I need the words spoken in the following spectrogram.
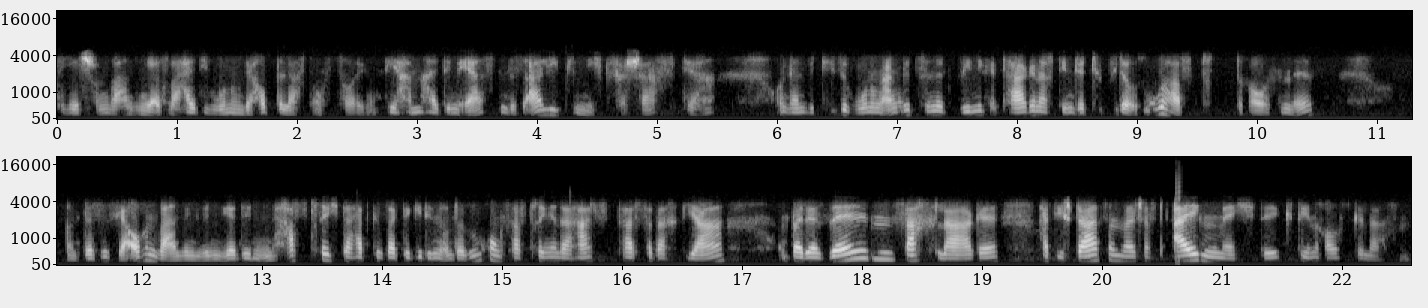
das ist schon Wahnsinn. Ja, es war halt die Wohnung der Hauptbelastungszeugen. Die haben halt dem ersten das Alibi nicht verschafft, ja. Und dann wird diese Wohnung angezündet, wenige Tage nachdem der Typ wieder aus Urhaft draußen ist. Und das ist ja auch ein Wahnsinn gewesen. Ja, den Haftrichter hat gesagt, er geht in Untersuchungshaft dringender Tatverdacht ja. Und bei derselben Sachlage hat die Staatsanwaltschaft eigenmächtig den rausgelassen.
